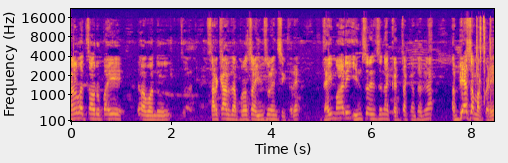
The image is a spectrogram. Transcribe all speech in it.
ನಲವತ್ತು ಸಾವಿರ ರೂಪಾಯಿ ಒಂದು ಸರ್ಕಾರದ ಪ್ರೋತ್ಸಾಹ ಇನ್ಶೂರೆನ್ಸ್ ಸಿಗ್ತದೆ. ದಯಮಾಡಿ ಇನ್ಶೂರೆನ್ಸ್ ಅನ್ನ ಕಟ್ತಕ್ಕಂಥದ್ದನ್ನ ಅಭ್ಯಾಸ ಮಾಡ್ಕೊಳ್ಳಿ.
